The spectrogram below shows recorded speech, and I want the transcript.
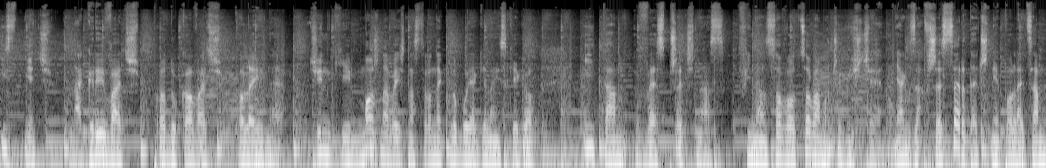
istnieć, nagrywać, produkować kolejne odcinki. Można wejść na stronę Klubu Jagiellońskiego i tam wesprzeć nas finansowo, co Wam oczywiście jak zawsze serdecznie polecam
